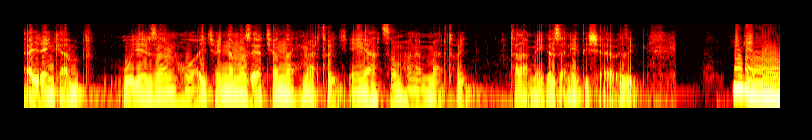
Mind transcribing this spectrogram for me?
egyre inkább úgy érzem, hogy, hogy nem azért jönnek, mert hogy én játszom, hanem mert hogy talán még a zenét is élvezik. Igen, meg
